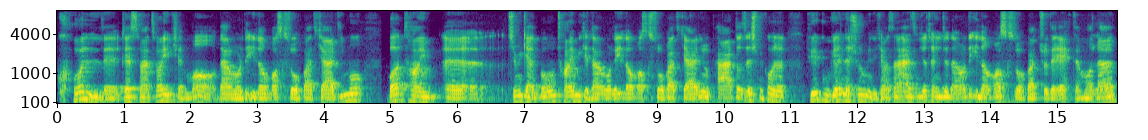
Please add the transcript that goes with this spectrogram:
کل قسمت هایی که ما در مورد ایلان ماسک صحبت کردیم و با time چی میگن؟ با اون time ی که در مورد ایلان ماسک صحبت کردیم و پردازش می‌کنه توی گوگل نشون میده که مثلا از اینجا تا اینجا در مورد ایلان ماسک صحبت شده احتمالا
